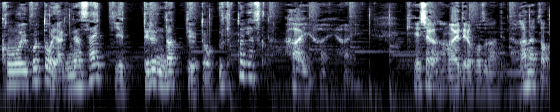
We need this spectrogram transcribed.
こういうことをやりなさいって言ってるんだっていうと、受け取りやすくなる。はいはいはい。経営者が考えてることなんてなかなかわ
